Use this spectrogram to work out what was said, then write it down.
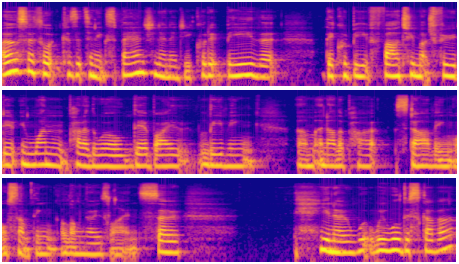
I also thought, because it's an expansion energy, could it be that there could be far too much food in one part of the world, thereby leaving um, another part starving or something along those lines? So, you know, we will discover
